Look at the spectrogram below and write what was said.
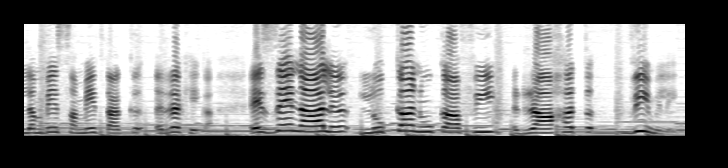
ਲੰਬੇ ਸਮੇਂ ਤੱਕ ਰੱਖੇਗਾ ਇਸ ਦੇ ਨਾਲ ਲੋਕਾਂ ਨੂੰ ਕਾਫੀ ਰਾਹਤ ਵੀ ਮਿਲੇਗੀ।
